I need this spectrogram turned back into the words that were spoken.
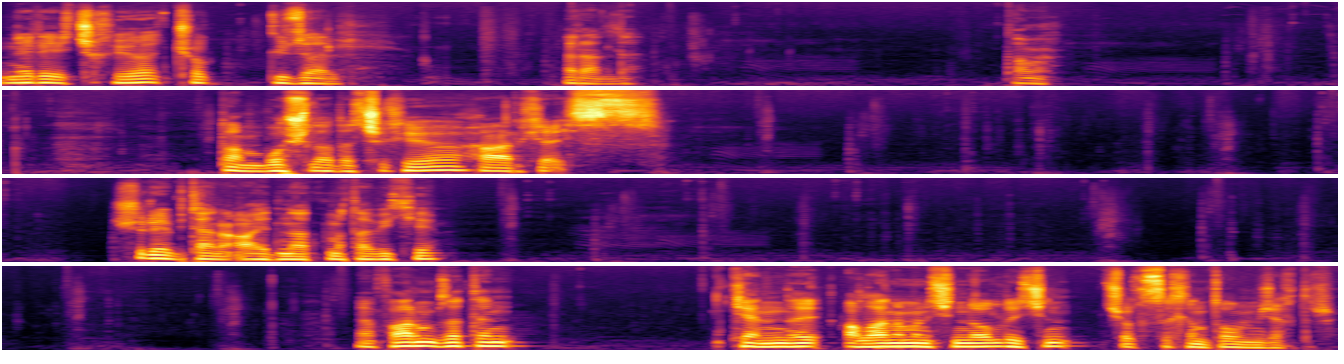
Nereye çıkıyor? Çok güzel. Herhalde. Tamam. Tam boşluğa da çıkıyor. Harikayız. Şuraya bir tane aydınlatma tabii ki. Ya farm zaten kendi alanımın içinde olduğu için çok sıkıntı olmayacaktır.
